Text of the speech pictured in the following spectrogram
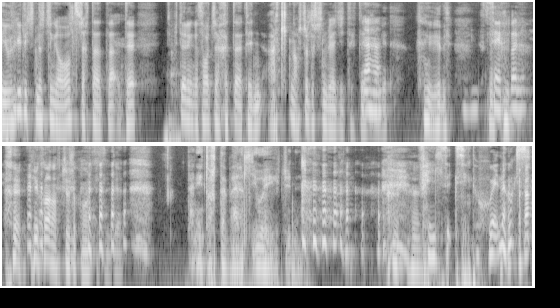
Ерөнхийлөгч нар чинь ингээ уулзж явахдаа тий Питер ингээ сууж байхад тий ардталт нь орчуулагч нь байж идэг тий ингээд тэгээд синхрон. Синхрон орчуулга хүмүүс тий. Таны дуртай байрал юу вэ гэж байна. Fail sex-ийн төх байна уу гэсэн.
